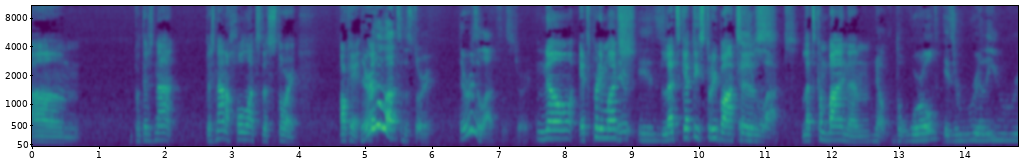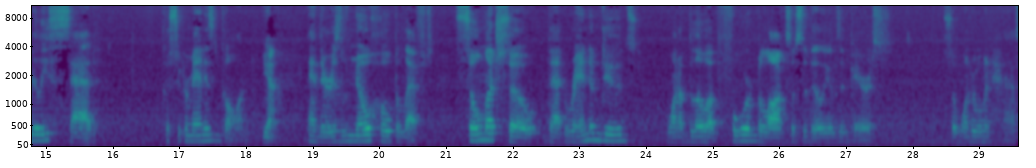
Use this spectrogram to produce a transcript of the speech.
Um, but there's not there's not a whole lot to the story. Okay, there is a lot to the story. There is a lot to the story. no, it's pretty much There is let's get these three a boxes. lot. Let's combine them. No, the world is really, really sad because Superman is gone. Yeah. And there is no hope left. So much so that random dudes want to blow up four blocks of civilians in Paris. So Wonder Woman has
